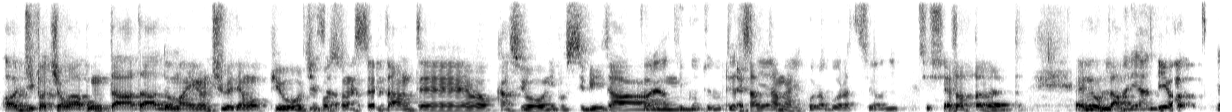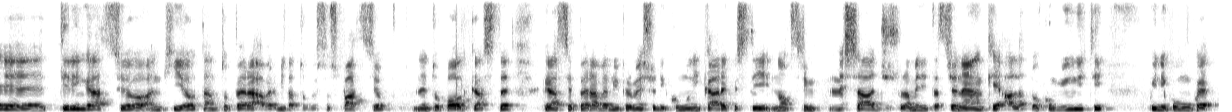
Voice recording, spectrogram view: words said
oggi facciamo la puntata, domani non ci vediamo più, ci esatto. possono essere tante occasioni, possibilità. Fare altri contenuti assieme, collaborazioni. Sì, sì. Esattamente. E nulla, Mariano, io eh, ti ringrazio anch'io tanto per avermi dato questo spazio nel tuo podcast, grazie per avermi permesso di comunicare questi nostri messaggi sulla meditazione anche alla tua community, quindi comunque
